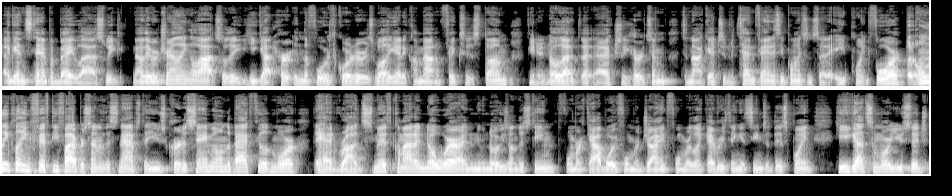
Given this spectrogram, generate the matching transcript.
against Tampa Bay last week. Now they were trailing a lot, so he got hurt in the fourth quarter as well. He had to come out and fix his thumb. If you didn't know that, that actually hurts him to not get you to 10 fantasy points instead of 8.4. But only playing 55% of the snaps, they used Curtis Samuel in the backfield more. They had Rod Smith come out of nowhere. I didn't even know he's on this team. Former Cowboy, former Giant, former like everything it seems at this point. He got some more usage,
